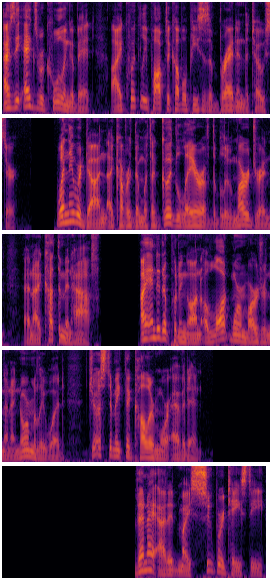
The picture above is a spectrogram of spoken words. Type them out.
As the eggs were cooling a bit, I quickly popped a couple pieces of bread in the toaster. When they were done, I covered them with a good layer of the blue margarine, and I cut them in half. I ended up putting on a lot more margarine than I normally would, just to make the color more evident. Then I added my super tasty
